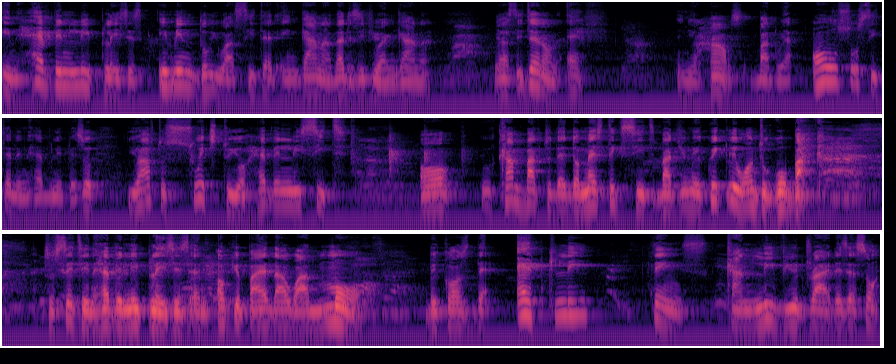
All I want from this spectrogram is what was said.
in heavenly places, even though you are seated in Ghana. That is, if you are in Ghana. We are seated on earth in your house, but we are also seated in heavenly places. So you have to switch to your heavenly seat, or come back to the domestic seat, but you may quickly want to go back to sit in heavenly places and occupy that one more because the earthly things can leave you dry. There's a song,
